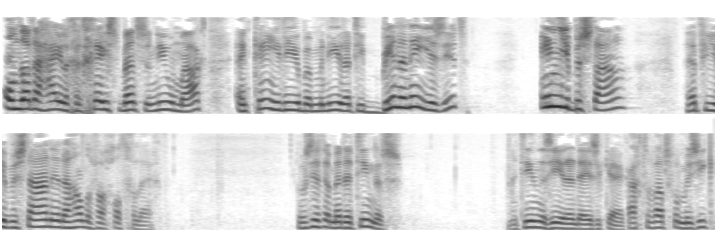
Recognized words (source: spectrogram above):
omdat de Heilige Geest mensen nieuw maakt? En ken je die op een manier dat die binnenin je zit? In je bestaan? Heb je je bestaan in de handen van God gelegd? Hoe zit het met de tieners? De tieners hier in deze kerk. Achter wat voor muziek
